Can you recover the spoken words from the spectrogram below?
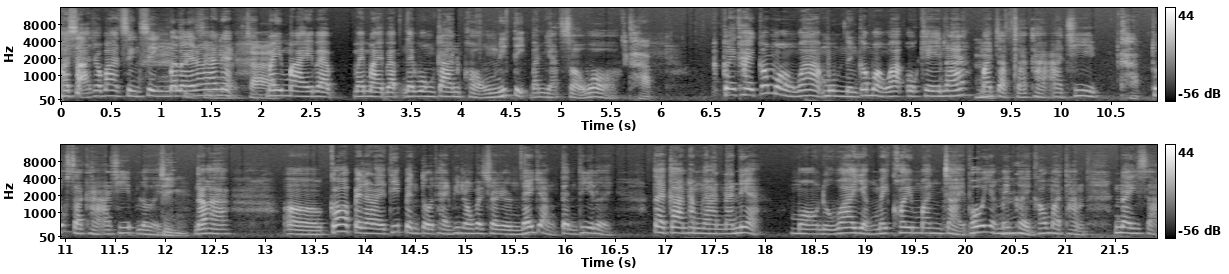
ภาษาชาวบ้านสิงๆมาเลยนะคะเนี่ยใช่ใหม่ๆแบบใหม่ ๆ แบบในวงการของนิติบัญญัติสวครับใครๆก็มองว่ามุมหนึ่งก็มองว่าโอเคนะอืมมาจากสาขาอาชีพครับทุกสาขาอาชีพเลยจริงนะคะเอ่อก็เป็นอะไรที่เป็นตัวแทนพี่น้องประชาชนได้อย่างเต็มที่เลย แต่การทำงานนั้นเนี่ยมองดูว่ายังไม่ค่อยมั่นใจ เพราะว่ายังไม่เคยเข้ามาทำในสา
